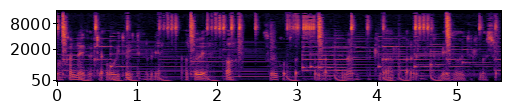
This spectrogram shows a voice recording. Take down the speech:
わかんないときは置いといてもね、後で、あ、そういうことだったんだってなるときがあるからね、とりあえず置いときましょう。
